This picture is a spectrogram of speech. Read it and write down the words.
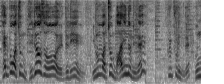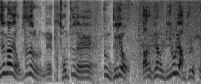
템포가 좀 느려서 애들이 이번만 좀 많이 느리네? 풀풀인데? 존재감이 없어서 그렇네 다 전투네 좀 느려 나는 그냥 리롤이 안 풀렸고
